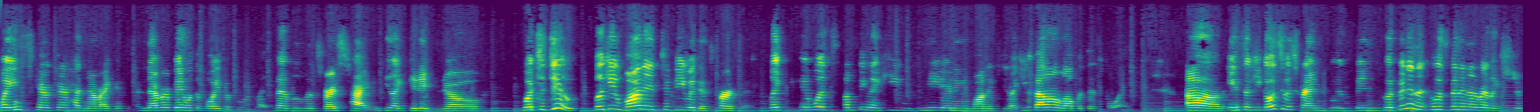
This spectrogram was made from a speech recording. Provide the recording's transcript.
Wayne's character had never I guess never been with a boy before. Like this was his first time, and he like didn't know what to do. But he wanted to be with this person. Like it was something that he needed and he wanted to do. Like he fell in love with this boy. Um, and so he goes to his friend who has been who had been in a, who has been in a relationship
